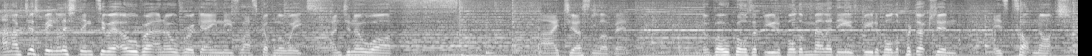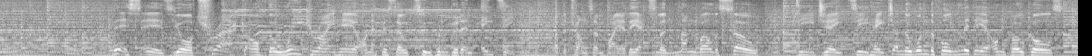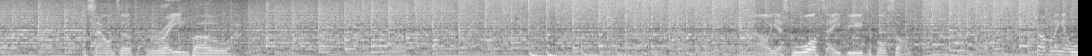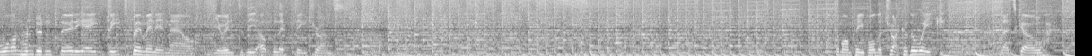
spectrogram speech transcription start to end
and I've just been listening to it over and over again these last couple of weeks. And you know what? I just love it. The vocals are beautiful, the melody is beautiful, the production is top notch. This is your track of the week right here on episode 280 of the Trance Empire, the excellent Manuel Le Saux, DJ TH, and the wonderful Lydia on vocals. The sounds of Rainbow. Oh, yes, what a beautiful song. Travelling at 138 beats per minute now, you're into the uplifting trance. Come on, people, the track of the week. Let's go.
